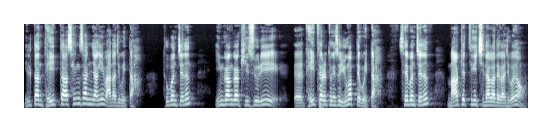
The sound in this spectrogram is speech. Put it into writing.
일단 데이터 생산량이 많아지고 있다. 두 번째는 인간과 기술이 에, 데이터를 통해서 융합되고 있다. 세 번째는 마케팅이 진화가 돼 가지고요.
